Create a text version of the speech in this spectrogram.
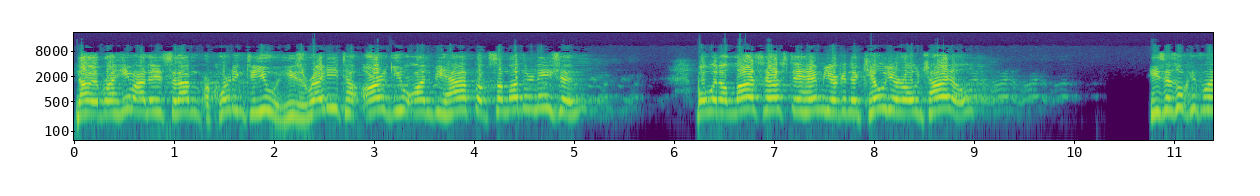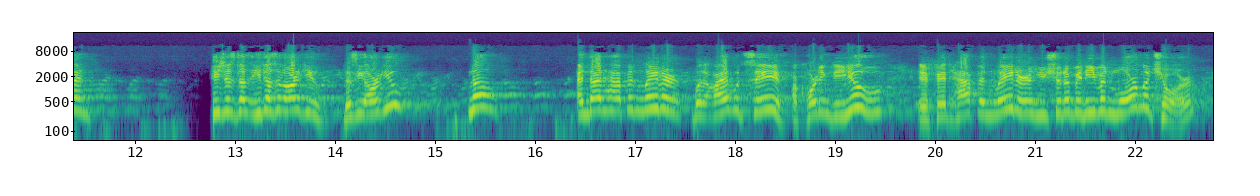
Now Ibrahim alayhi salam, according to you, he's ready to argue on behalf of some other nation. But when Allah says to him, you're going to kill your own child, he says, okay, fine. He just does, he doesn't argue. Does he argue? No. And that happened later. But I would say, according to you, if it happened later, he should have been even more mature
